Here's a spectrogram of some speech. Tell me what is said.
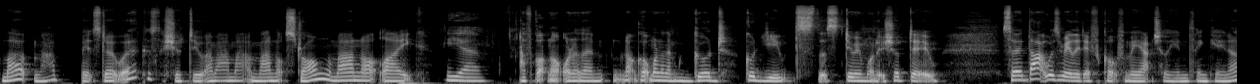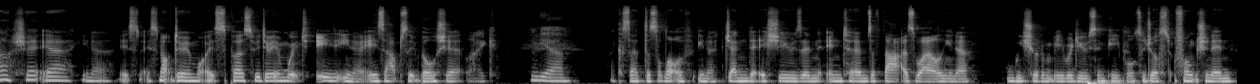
my my bits don't work as they should do. Am I am I, am I not strong? Am I not like yeah, I've got not one of them, not got one of them good good utes that's doing what it should do. So that was really difficult for me actually in thinking, oh shit, yeah, you know, it's it's not doing what it's supposed to be doing, which is, you know is absolute bullshit. Like yeah, like I said, there's a lot of you know gender issues in in terms of that as well. You know, we shouldn't be reducing people to just functioning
